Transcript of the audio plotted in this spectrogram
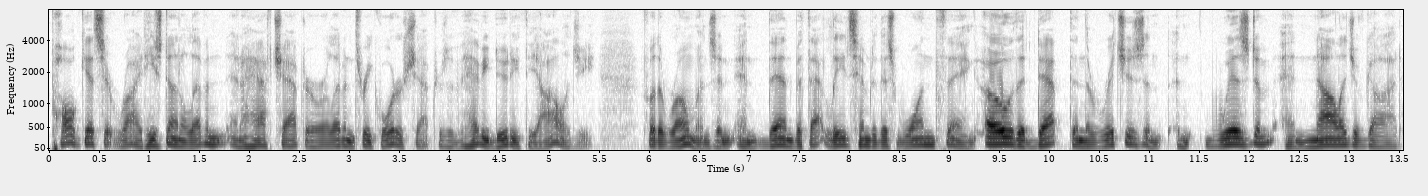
paul gets it right he's done 11 and a half chapter or 11 and three quarters chapters of heavy duty theology for the Romans. And, and then, but that leads him to this one thing. Oh, the depth and the riches and, and wisdom and knowledge of God.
